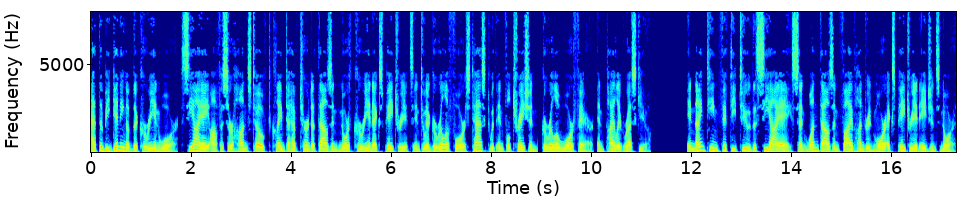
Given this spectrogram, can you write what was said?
At the beginning of the Korean War, CIA officer Hans Toft claimed to have turned a thousand North Korean expatriates into a guerrilla force tasked with infiltration, guerrilla warfare, and pilot rescue. In 1952 the CIA sent 1,500 more expatriate agents north.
